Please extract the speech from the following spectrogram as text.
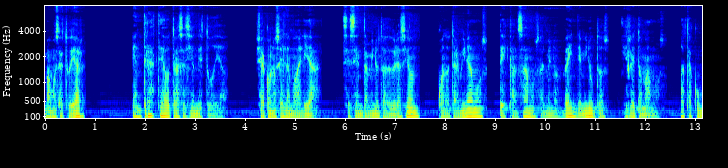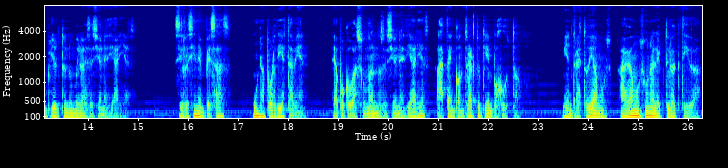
¿Vamos a estudiar? Entraste a otra sesión de estudio. Ya conoces la modalidad. 60 minutos de duración. Cuando terminamos, descansamos al menos 20 minutos y retomamos hasta cumplir tu número de sesiones diarias. Si recién empezás, una por día está bien. De a poco vas sumando sesiones diarias hasta encontrar tu tiempo justo. Mientras estudiamos, hagamos una lectura activa.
